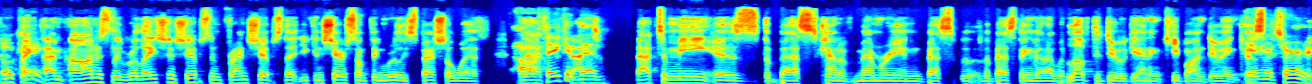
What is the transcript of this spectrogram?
Okay. I, am honestly relationships and friendships that you can share something really special with. I'll that- take it that's- then. That to me is the best kind of memory and best the best thing that I would love to do again and keep on doing. 'cause- In return,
